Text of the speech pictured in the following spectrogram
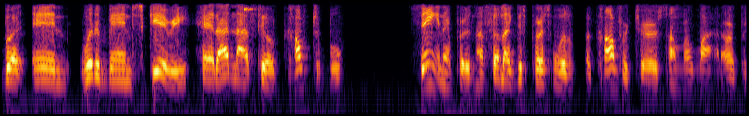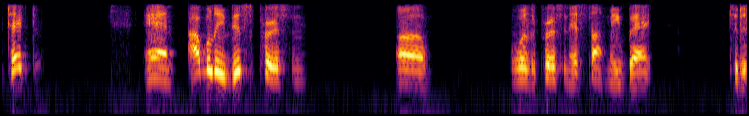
But and would have been scary had I not felt comfortable seeing that person. I felt like this person was a comforter or some of mine or a protector. And I believe this person uh, was the person that sent me back to the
